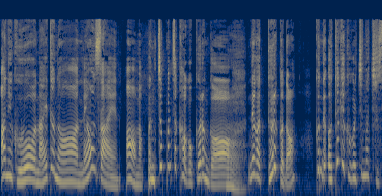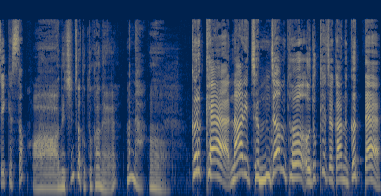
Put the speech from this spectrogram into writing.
아니 그 나이트는 네온 사인, 어 막 번쩍번쩍하고 그런 거 어. 내가 들었거든. 근데 어떻게 그걸 지나칠 수 있겠어? 아, 니 진짜 똑똑하네. 맞나? 어. 그렇게 날이 점점 더 어둑해져 가는 그때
